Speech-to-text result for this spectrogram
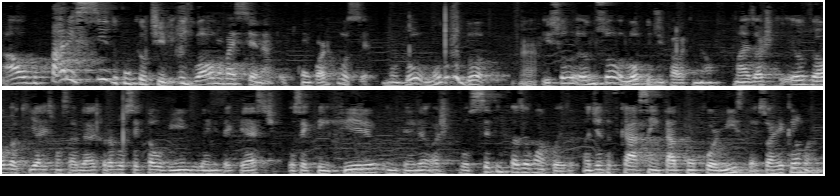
algo parecido com o que eu tive. Igual não vai ser, né? Eu concordo com você. Mudou, o mundo mudou. É. Isso eu não sou louco de falar que não. Mas eu acho que eu jogo aqui a responsabilidade para você que tá ouvindo o NTCast, você que tem filho, entendeu? Eu acho que você tem que fazer alguma coisa. Não adianta ficar sentado conformista e só reclamando.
